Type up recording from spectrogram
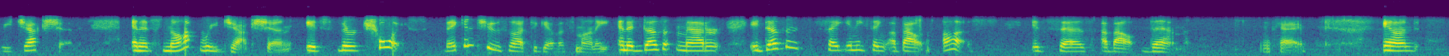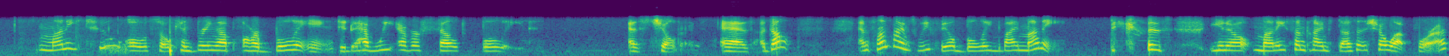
rejection. And it's not rejection, it's their choice. They can choose not to give us money, and it doesn't matter, it doesn't say anything about us, it says about them. Okay? And money too also can bring up our bullying. Did have we ever felt bullied as children, as adults? And sometimes we feel bullied by money because, you know, money sometimes doesn't show up for us.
